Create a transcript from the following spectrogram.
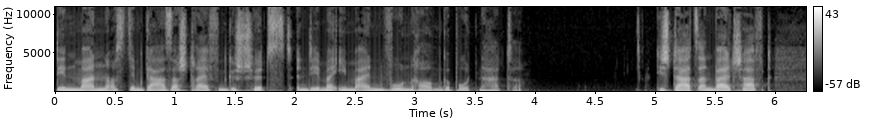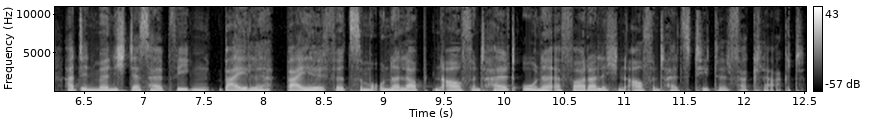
den Mann aus dem Gazastreifen geschützt, indem er ihm einen Wohnraum geboten hatte. Die Staatsanwaltschaft hat den Mönch deshalb wegen Beihilfe zum unerlaubten Aufenthalt ohne erforderlichen Aufenthaltstitel verklagt.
